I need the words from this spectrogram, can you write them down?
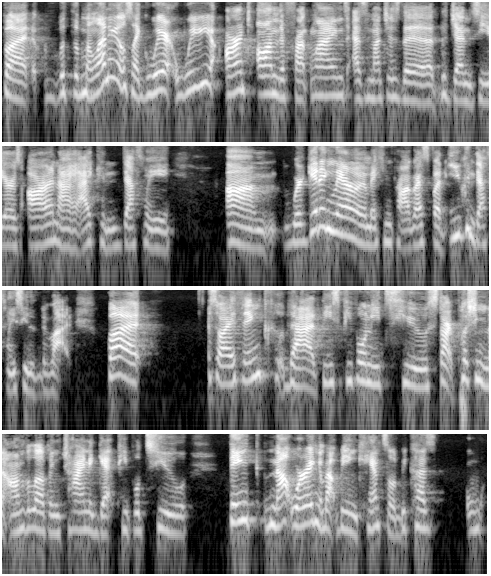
but with the millennials like we're we aren't on the front lines as much as the the gen zers are and i i can definitely um we're getting there and we're making progress but you can definitely see the divide. But so i think that these people need to start pushing the envelope and trying to get people to think not worrying about being canceled because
